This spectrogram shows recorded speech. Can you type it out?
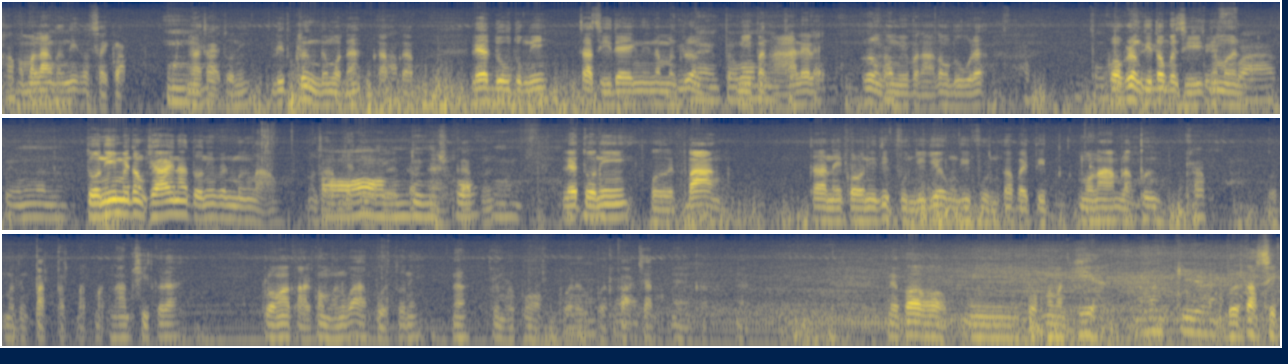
ครับ เอามาล้างทางนี้ก็ใส่กลับอืมนะถ่ายตัวนี้ลิตรครึ่งทั้งหมดนะครับครับครับแล้วดูตรงนี้ถ้าสีแดงนี่น้ำมันเครื่องสีแดงแปลว่ามีปัญหามันแล้วแหละเครื่องต้องมีปัญหาต้องดูแล้วต้องก็เครื่องที่ต้องเป็นสีน้ำเงิน ฟ้าสีน้ำเงินตัวนี้ไม่ต้องใช้นะตัวนี้เป็นเมืองหนาวมันอ๋อทำจะดีเลมัยนดึงคโชรับกครับและตัวนี้เปิดบ้าง ถ้าในกรณีที่ฝุ่นเยอะๆบางทีฝุ่นเข้าไปติดหม้อน้ำลังพึ่งครับเปิดมาถึงปัดปัดปัดปัดน้ำฉีดก็ได้กรองอากาศก็เหมือนว่าเปิดตัวนี้นะเป็นระบบเปิดเปิดฝาจัดนะครับนะแล้วก็มีพวกน้ำมันเกียร์น้ำมันเกียร์เบอร์เก้าสิบ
